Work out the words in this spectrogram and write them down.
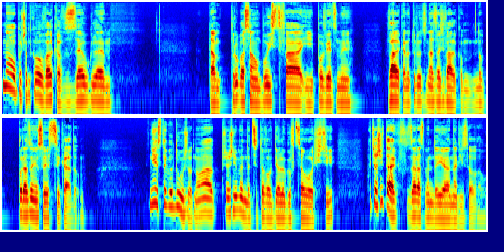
No, początkowo walka z Zełglem, tam próba samobójstwa i powiedzmy walka, no trudno to nazwać walką, no poradzenie sobie z cykadą. Nie jest tego dużo, no a przecież nie będę cytował dialogu w całości, chociaż i tak zaraz będę je analizował.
